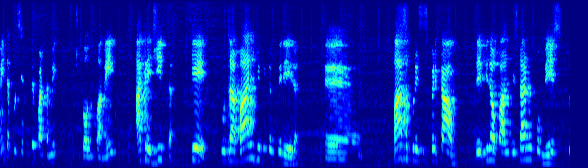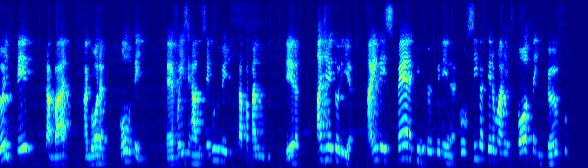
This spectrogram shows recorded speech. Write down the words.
90% do departamento de futebol do Flamengo, acredita que o trabalho de Vitor Pereira é, passa por esses percalços devido ao fato de estar no começo, dois meses de trabalho. Agora, ontem, é, foi encerrado o segundo mês de trabalho do Vitor Pereira. A diretoria ainda espera que Vitor Pereira consiga ter uma resposta em campo,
